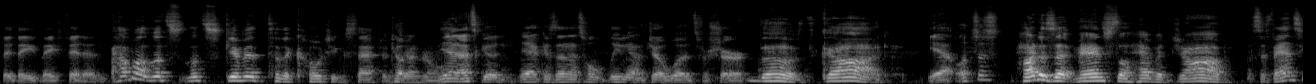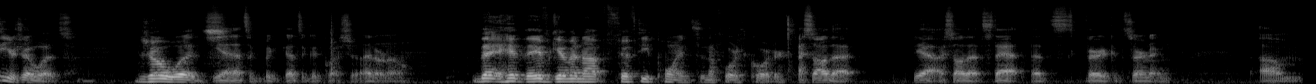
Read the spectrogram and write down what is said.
They they, they fit in. How about let's let's give it to the coaching staff in Co- general. Yeah, that's good. Yeah, because then that's whole leaving out Joe Woods for sure. Oh God, Yeah, let's just how does that man still have a job? Stefanski or Joe Woods. Joe Woods. Yeah, that's a big, that's a good question. I don't know. They hit, they've given up fifty points in the fourth quarter. I saw that. Yeah, I saw that stat. That's very concerning. Um,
